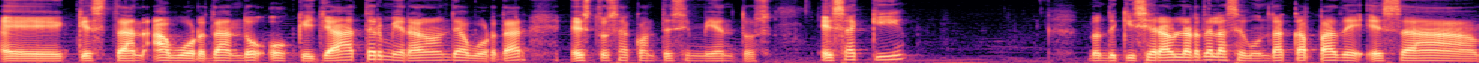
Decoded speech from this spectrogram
eh, que están abordando o que ya terminaron de abordar estos acontecimientos. Es aquí donde quisiera hablar de la segunda capa de esa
